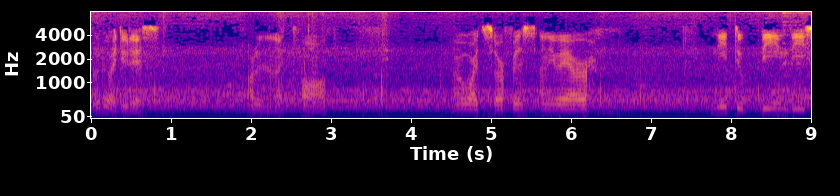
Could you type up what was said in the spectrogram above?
How do I do this? Harder than I thought. No white surface anywhere. Need to beam these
